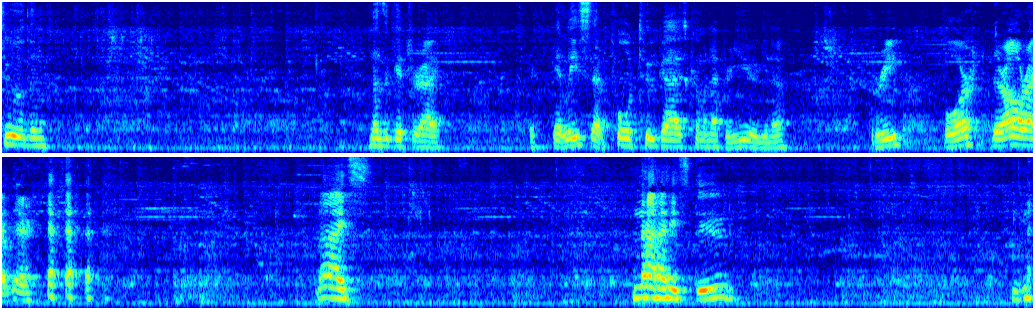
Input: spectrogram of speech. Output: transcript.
Two of them. That's a good try. At least that pulled two guys coming after you, you know? Three, four, they're all right there. nice. Nice, dude.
